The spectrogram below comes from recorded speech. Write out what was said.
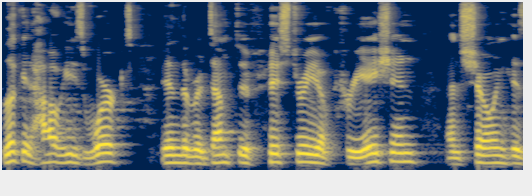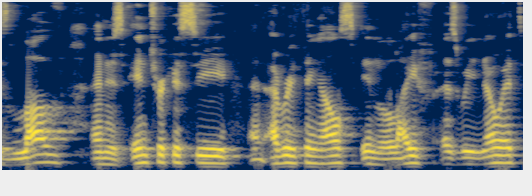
Look at how He's worked in the redemptive history of creation and showing his love and his intricacy and everything else in life as we know it.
